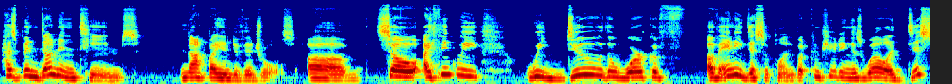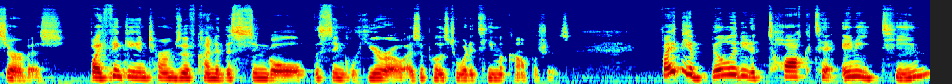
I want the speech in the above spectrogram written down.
has been done in teams, not by individuals. Um, so I think we we do the work of of any discipline, but computing as well, a disservice by thinking in terms of kind of the single the single hero as opposed to what a team accomplishes. If I had the ability to talk to any team,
